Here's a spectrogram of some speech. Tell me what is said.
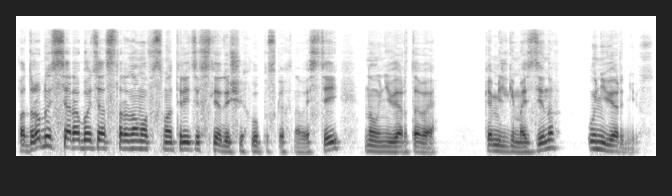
Подробности о работе астрономов смотрите в следующих выпусках новостей на Универ ТВ. Камиль Гемоздинов, Универньюз.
